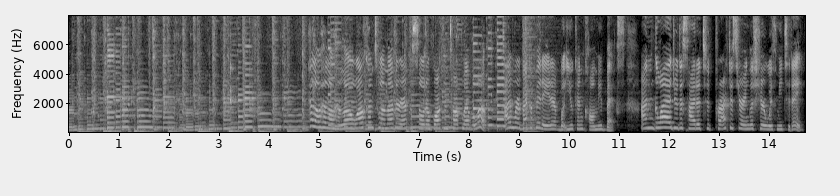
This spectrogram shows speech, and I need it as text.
Hello, hello, hello. Welcome to another episode of Walk and Talk Level Up. I'm Rebecca Pereira, but you can call me Bex. I'm glad you decided to practice your English here with me today.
